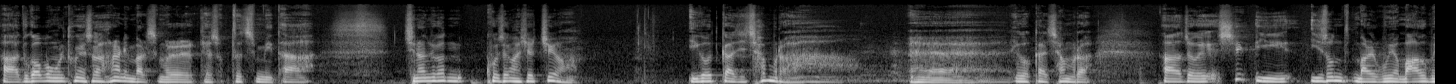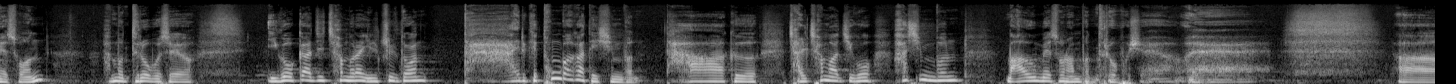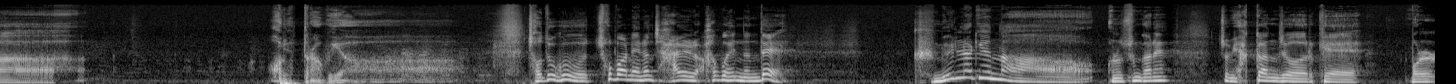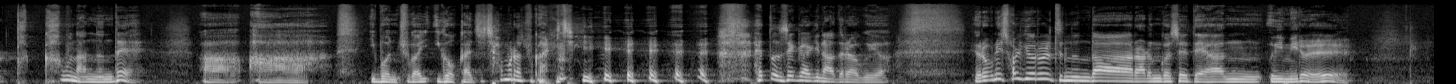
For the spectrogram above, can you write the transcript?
아, 누가복음을 통해서 하나님 말씀을 계속 듣습니다. 지난주간 고생하셨죠? 이것까지 참으라. 예, 이것까지 참으라. 아, 저기, 이, 이 손 말고요. 마음의 손. 한번 들어보세요. 이것까지 참으라 일주일 동안 다 이렇게 통과가 되신 분, 다 그 잘 참아지고 하신 분, 마음의 손 한번 들어보셔요. 예. 아, 어렵더라고요. 저도 그 초반에는 잘 하고 했는데 금요일 날이었나 어느 순간에 좀 약간 저 이렇게 뭘 탁 하고 났는데 아, 아, 이번 주가 이것까지 참으라 아니지 했던 생각이 나더라고요. 여러분이 설교를 듣는다라는 것에 대한 의미를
